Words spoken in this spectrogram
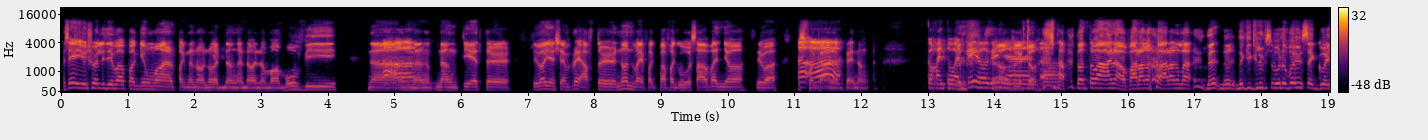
kasi usually 'di ba pag yung mga pag nanonood ng ano ng mga movie na Oo. ng ng theater, 'di ba? Yan syempre after noon may pagpapag-uusapan nyo, 'di ba? Tapos maghanap kayo ng Kukentuhan kayo, ganyan. Oo, ito. Oo. Tontuwa ka na. Parang, parang na, na, na, nagiglimpse mo na ba yung segue?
